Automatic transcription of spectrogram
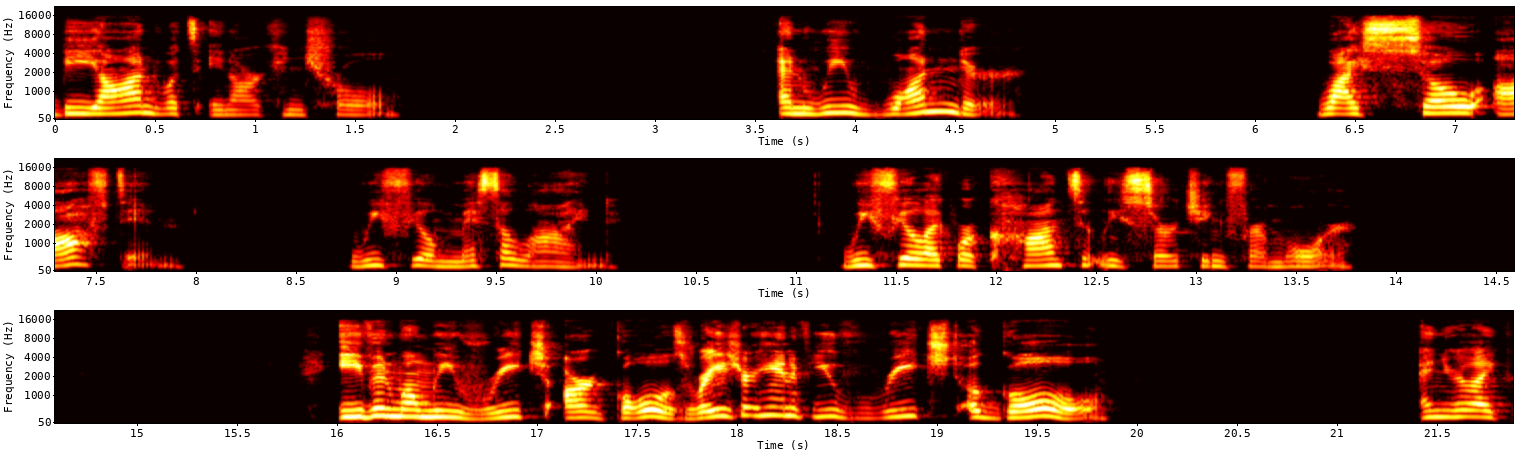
beyond what's in our control. And we wonder why so often we feel misaligned. We feel like we're constantly searching for more. Even when we reach our goals, raise your hand if you've reached a goal and you're like,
